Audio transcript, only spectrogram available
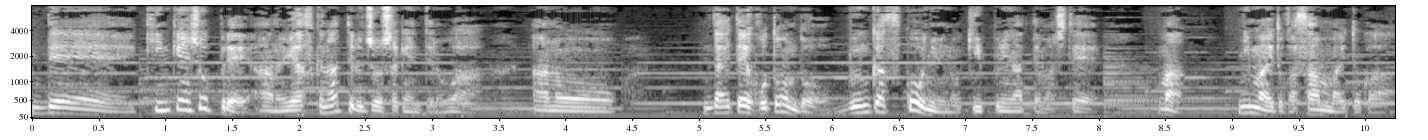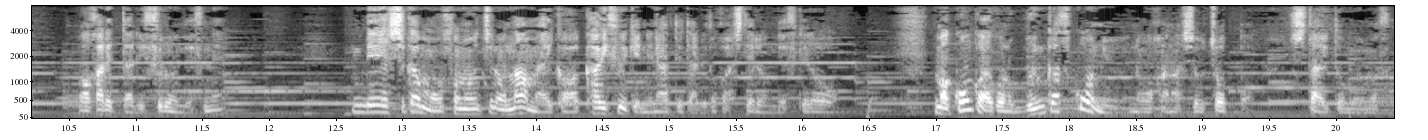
で、金券ショップであの安くなってる乗車券っていうのは、あの、大体ほとんど分割購入の切符になってまして、まあ、2枚とか3枚とか分かれたりするんですね。で、しかもそのうちの何枚かは回数券になってたりとかしてるんですけど、まあ今回はこの分割購入のお話をちょっとしたいと思います。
